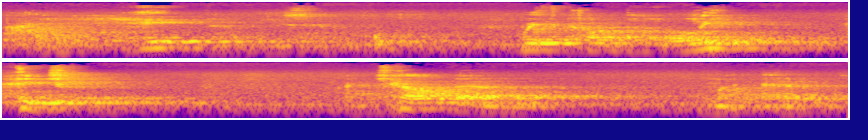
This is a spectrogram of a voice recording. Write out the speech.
I hate them, he said, with complete hatred. I count them my enemies.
